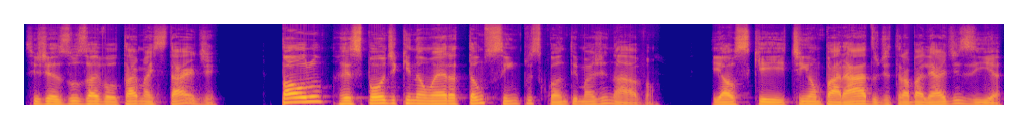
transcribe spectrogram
Se Jesus vai voltar mais tarde? Paulo responde que não era tão simples quanto imaginavam. E aos que tinham parado de trabalhar, dizia:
